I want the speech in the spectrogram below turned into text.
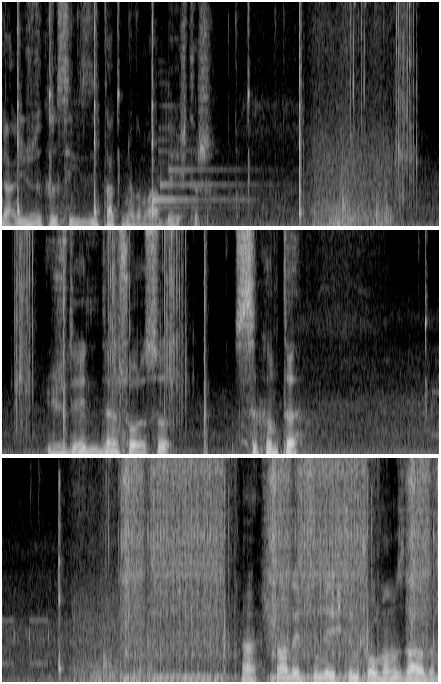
Yani %48'liği takmayalım abi değiştir. %50'den sonrası sıkıntı. Ha, şu anda hepsini değiştirmiş olmamız lazım.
